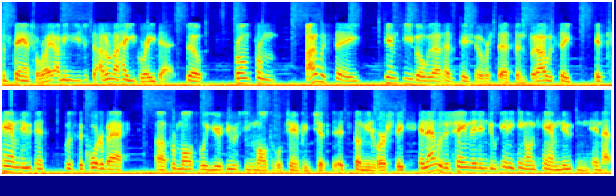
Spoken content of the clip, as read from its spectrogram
substantial, right? I mean, you just I don't know how you grade that. So from from I would say Tim Tebow without hesitation over Stetson, but I would say if Cam Newton was the quarterback uh, for multiple years, you would have seen multiple championships at some university, and that was a shame they didn't do anything on Cam Newton in that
